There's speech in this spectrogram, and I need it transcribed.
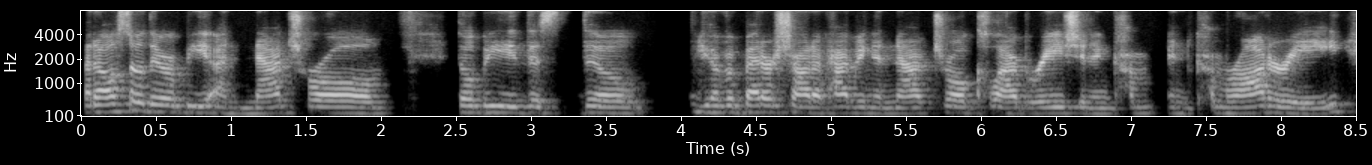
but also there will be a natural, there'll be this, they'll, you have a better shot of having a natural collaboration and, com- and camaraderie,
